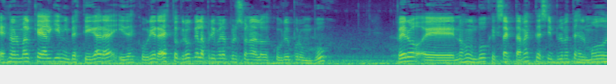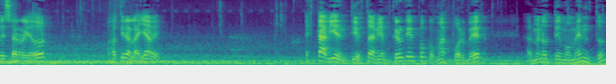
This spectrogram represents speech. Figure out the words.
es normal que alguien investigara y descubriera esto. Creo que la primera persona lo descubrió por un bug. Pero eh, no es un bug exactamente, simplemente es el modo desarrollador. Vamos a tirar la llave. Está bien, tío, está bien. Creo que hay poco más por ver, al menos de momento.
